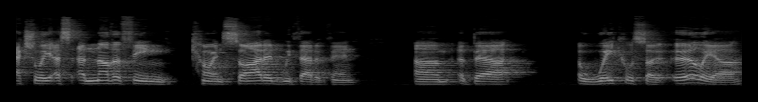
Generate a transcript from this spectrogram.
actually another thing coincided with that event um, about a week or so earlier.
